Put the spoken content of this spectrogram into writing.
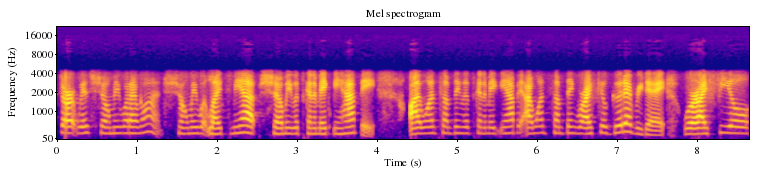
Start with show me what I want. Show me what lights me up. Show me what's going to make me happy. I want something that's going to make me happy. I want something where I feel good every day, where I feel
